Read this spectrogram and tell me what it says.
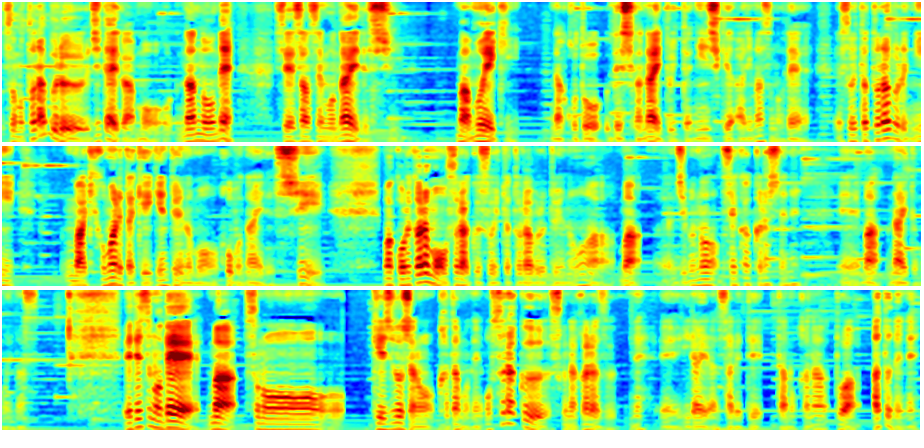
う、そのトラブル自体がもう何のね、生産性もないですし、まあ、無益なことでしかないといった認識がありますので、そういったトラブルに巻き込まれた経験というのもほぼないですし、まあ、これからもおそらくそういったトラブルというのは、まあ、自分の性格からしてね、えー、まあ、ないと思います。えですので、まあ、その、軽自動車の方もね、おそらく少なからずね、えー、イライラされてたのかなとは、後でね、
